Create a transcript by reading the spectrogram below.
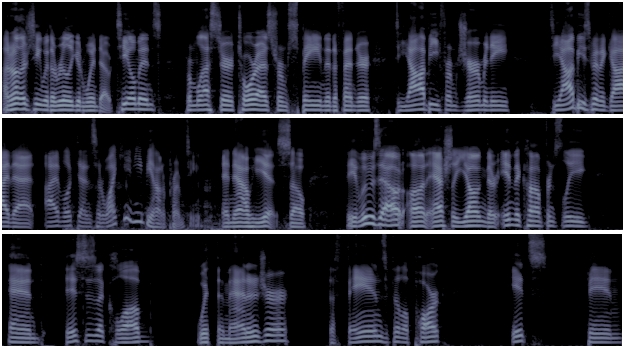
Another team with a really good window. Tielemans from Leicester. Torres from Spain, the defender. Diaby from Germany. Diaby's been a guy that I've looked at and said, why can't he be on a Prem team? And now he is. So they lose out on Ashley Young. They're in the Conference League. And this is a club with the manager, the fans, Villa Park. It's been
